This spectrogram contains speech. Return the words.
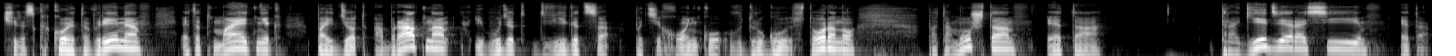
через какое-то время этот маятник пойдет обратно и будет двигаться потихоньку в другую сторону, потому что это трагедия России, это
